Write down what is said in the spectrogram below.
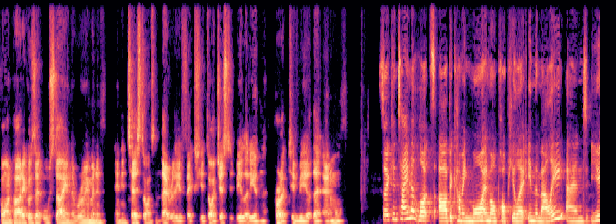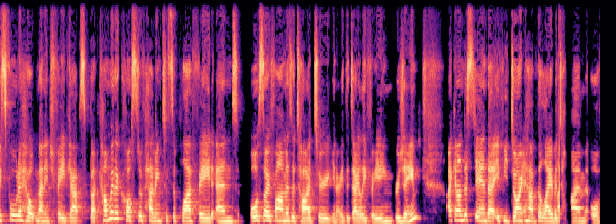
fine particles that will stay in the rumen and, and intestines, and that really affects your digestibility and the productivity of that animal. So, containment lots are becoming more and more popular in the Mallee and useful to help manage feed gaps, but come with a cost of having to supply feed, and also farmers are tied to, you know, the daily feeding regime. I can understand that if you don't have the labour time or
